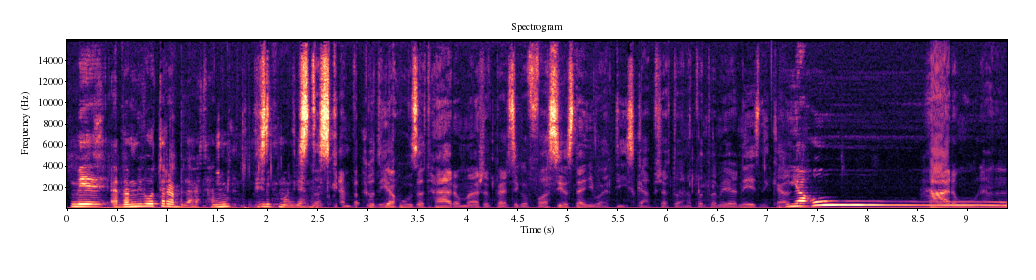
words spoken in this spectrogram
Mi, ebben mi volt a reblát? Hát mit, mit mondják Ezt a meg? scam bugod, Yahoo-zott 3 másodpercig a faszi, azt ennyi volt 10 k csatornapont, amire nézni kell. Yahoo! Három óránál.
